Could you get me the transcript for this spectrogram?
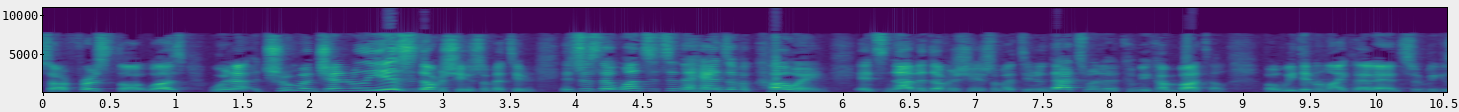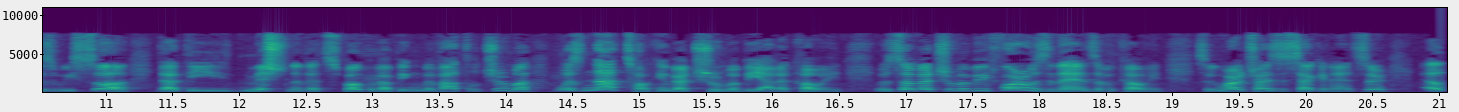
So our first thought was, we're not, truma generally is a davar sheyesh lamatirin. It's just that once it's in the hands of a kohen, it's not a davar sheyesh lamatirin. That's when it can become batal. But we didn't like that answer because we saw that the Mishnah that spoke about being mevatel truma was not talking about truma biyad a kohen. It was talking about truma before it was in the hands of a kohen. So Gemara tries a second answer. Now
